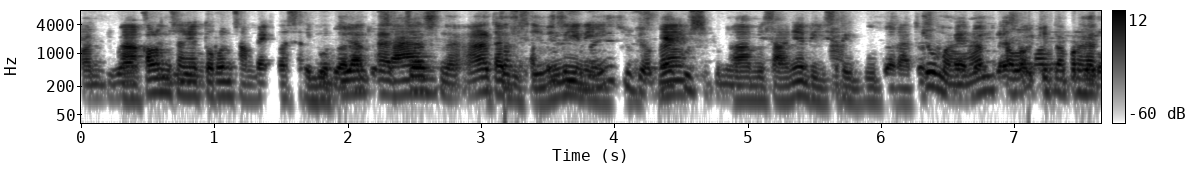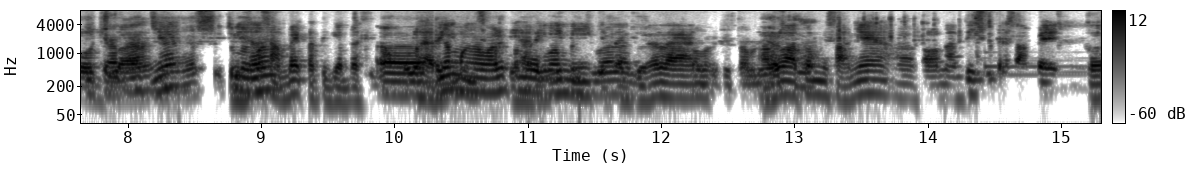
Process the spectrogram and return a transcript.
12,782 uh, kalau misalnya turun sampai ke Kemudian 1200-an Ajas, nah kita bisa ini beli nih. juga bagus uh, misalnya di 1200 Cuman sampai kalau kita 1280 perhatikan itu bisa sampai ke 1350 uh, hari ini seperti hari ini kita jualan. Kalau atau ya. misalnya uh, kalau nanti sudah sampai ke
